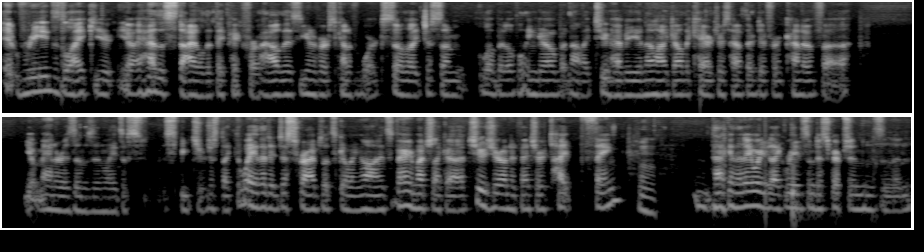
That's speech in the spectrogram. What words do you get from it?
it reads like you you know it has a style that they pick for how this universe kind of works. So like just some little bit of lingo, but not like too heavy, and then like all the characters have their different kind of uh, you know mannerisms and ways of speech, or just like the way that it describes what's going on. It's very much like a choose your own adventure type thing. Hmm. Back in the day, where you like read some descriptions and then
